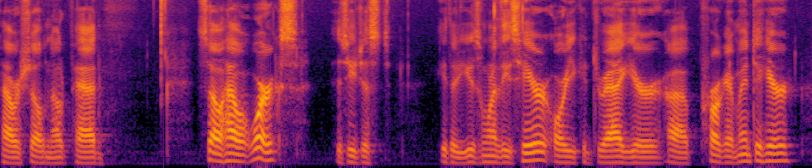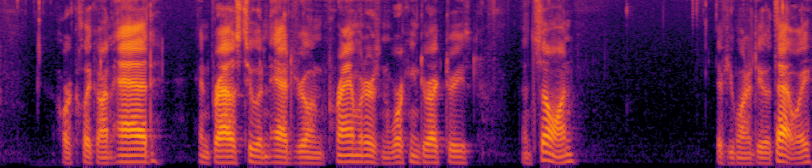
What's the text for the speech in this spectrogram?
PowerShell, Notepad. So how it works is you just either use one of these here, or you could drag your uh, program into here, or click on Add, and browse to and add your own parameters and working directories, and so on, if you want to do it that way.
